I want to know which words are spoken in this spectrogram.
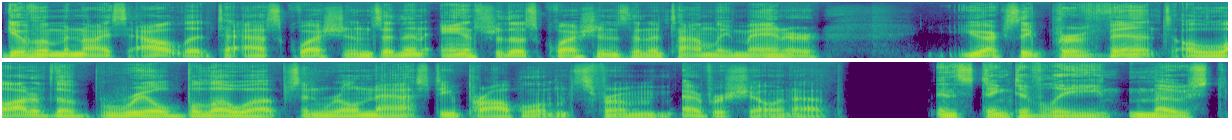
give them a nice outlet to ask questions and then answer those questions in a timely manner, you actually prevent a lot of the real blowups and real nasty problems from ever showing up. Instinctively, most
